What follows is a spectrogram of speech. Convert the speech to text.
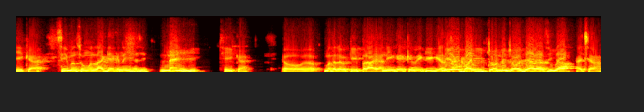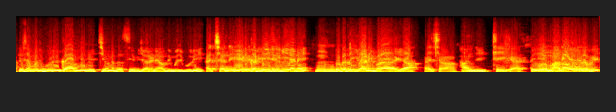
ਠੀਕ ਹੈ ਸੀਮਨ ਸੂਮਨ ਲੱਗ ਗਿਆ ਕਿ ਨਹੀਂ ਹਜੇ? ਨਹੀਂ ਜੀ। ਠੀਕ ਹੈ ਮਤਲਬ ਕਿ ਪਰਾਇਆ ਨਹੀਂ ਕਿ ਕਿਵੇਂ ਕੀ ਗਿਆ? ਨਹੀਂ ਉਹ ਬਾਈ ਝੋਨੇ ਚੋਲ ਜ਼ਿਆਦਾ ਸੀਗਾ। ਅੱਛਾ। ਕਿਸੇ ਮਜਬੂਰੀ ਕਾਰਨ ਹੀ ਵੇਚੀ ਉਹਨੇ ਦੱਸੀ ਵਿਚਾਰੇ ਨੇ ਆਪਦੀ ਮਜਬੂਰੀ। ਅੱਛਾ ਨਹੀਂ ਇਹ ਕੱਢੀ। ਸੀਗੀ ਇਹਨੇ ਹੂੰ ਹੂੰ। ਉਹਦਾ ਟੀਕਾ ਨਹੀਂ ਭਰਾਇਆ ਗਿਆ। ਅੱਛਾ। ਹਾਂਜੀ। ਠੀਕ ਹੈ। ਤੇ ਮੰਨ ਚੱਲੋ ਵੀ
